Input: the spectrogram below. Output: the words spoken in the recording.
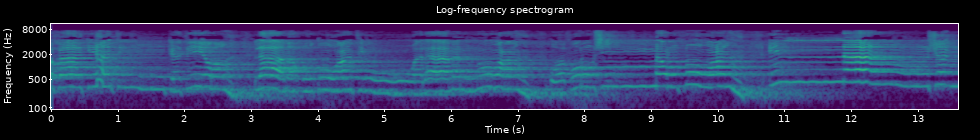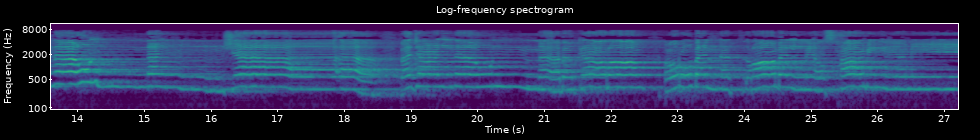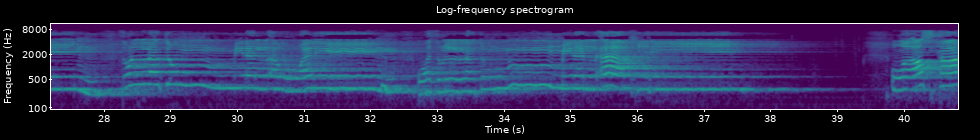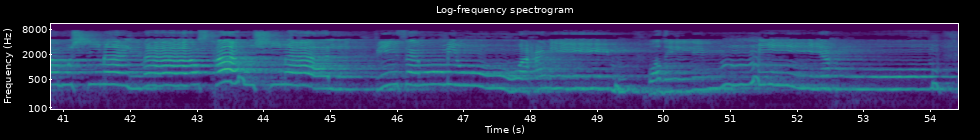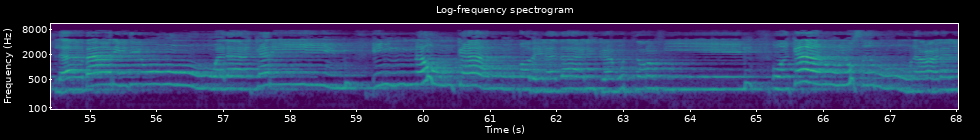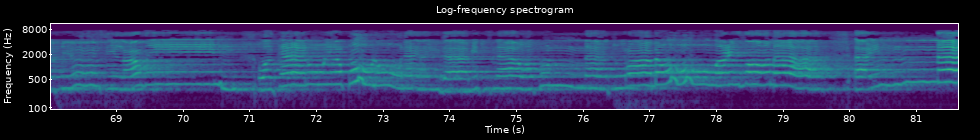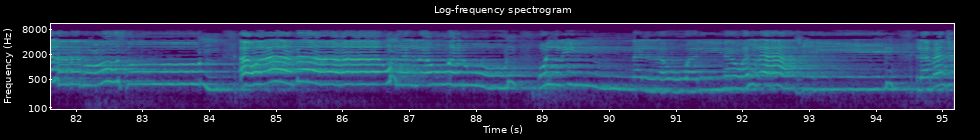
وفاكهة كثيرة لا مقطوعة الأولين وثلة من الآخرين. وأصحاب الشمال ما أصحاب الشمال في سموم وحميم وظل الْمُتْرَفِينَ وَكَانُوا يُصِرُّونَ عَلَى الْحِنثِ الْعَظِيمِ والآخرين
